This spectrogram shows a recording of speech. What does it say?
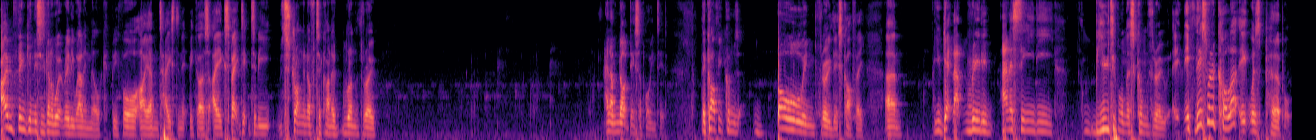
I'm thinking this is going to work really well in milk before I am tasting it because I expect it to be strong enough to kind of run through. And I'm not disappointed. The coffee comes bowling through this coffee. Um, you get that really aniseedy beautifulness come through. If this were a colour, it was purple.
